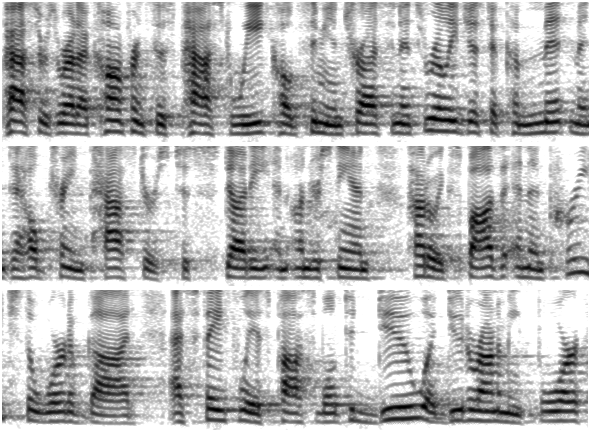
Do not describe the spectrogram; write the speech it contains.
pastors were at a conference this past week called Simeon Trust, and it's really just a commitment to help train pastors to study and understand how to exposit and then preach the Word of God as faithfully as possible to do what Deuteronomy 4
